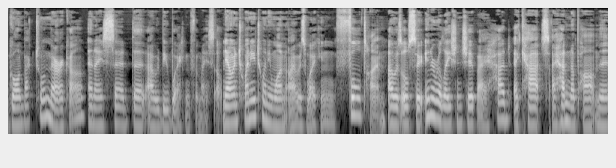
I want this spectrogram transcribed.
gone back to America. And I said that I would be working for myself. Now, in 2021, I was working full time. I was also in a relationship. I had a cat, I had an apartment,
